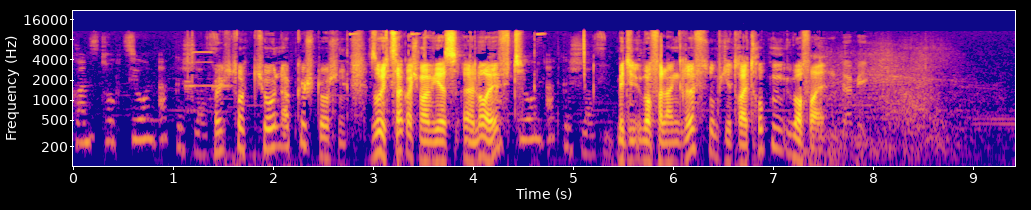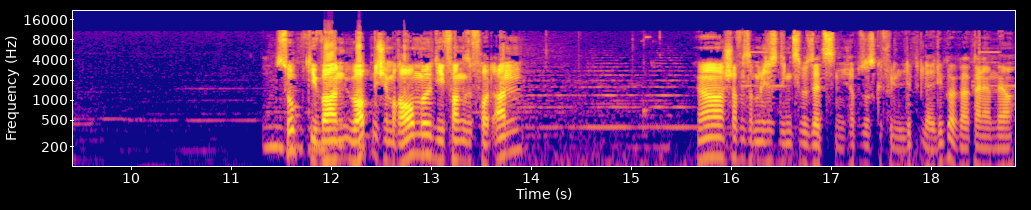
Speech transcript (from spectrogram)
Konstruktion abgeschlossen. Konstruktion abgeschlossen. So, ich zeig euch mal, wie es äh, läuft. Konstruktion abgeschlossen. Mit dem Überfallangriff. So, hier drei Truppen, Überfall. So, die waren überhaupt nicht im Raume, die fangen sofort an. Ja, schaffen es aber nicht, das Ding zu besetzen. Ich habe so das Gefühl, lebt, da lebt gar keiner mehr.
